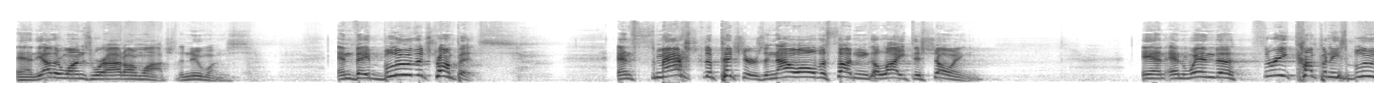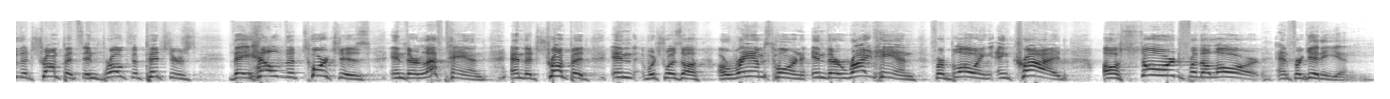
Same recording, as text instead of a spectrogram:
and the other ones were out on watch, the new ones and they blew the trumpets and smashed the pitchers, and now all of a sudden the light is showing. And, and when the three companies blew the trumpets and broke the pitchers, they held the torches in their left hand and the trumpet, in, which was a, a ram's horn, in their right hand for blowing, and cried, A sword for the Lord and for Gideon.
